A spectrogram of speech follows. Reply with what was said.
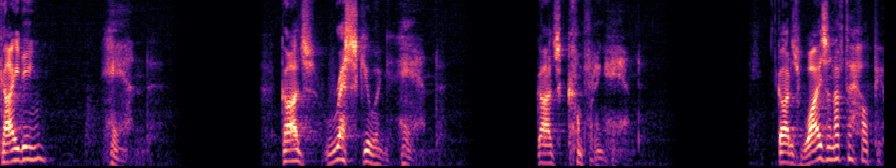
guiding hand. God's rescuing hand, God's comforting hand. God is wise enough to help you.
